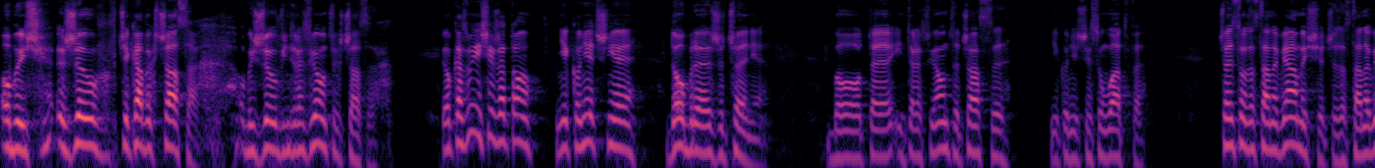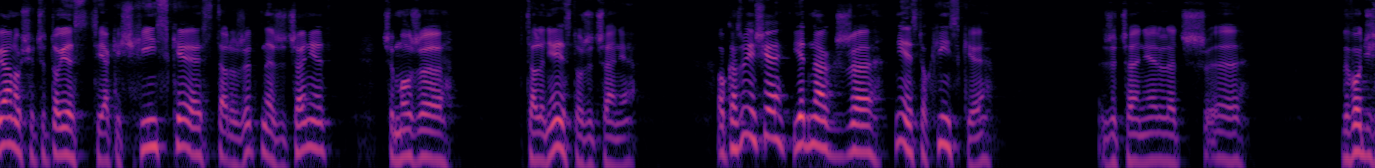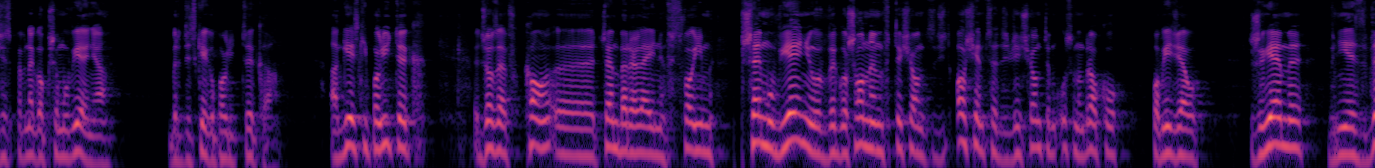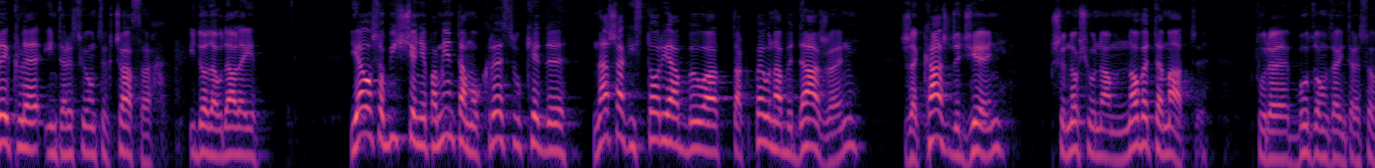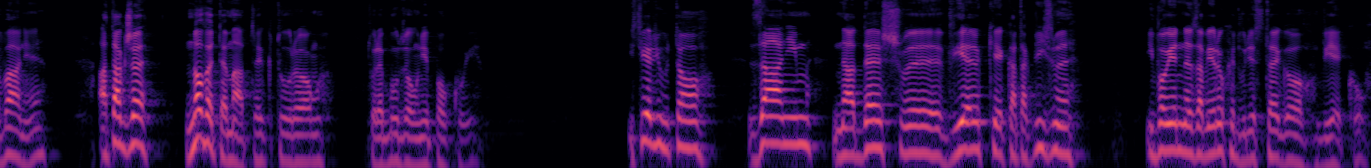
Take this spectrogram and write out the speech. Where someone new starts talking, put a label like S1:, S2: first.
S1: Obyś żył w ciekawych czasach, obyś żył w interesujących czasach. I okazuje się, że to niekoniecznie dobre życzenie, bo te interesujące czasy niekoniecznie są łatwe. Często zastanawiamy się, czy zastanawiano się, czy to jest jakieś chińskie, starożytne życzenie, czy może wcale nie jest to życzenie. Okazuje się jednak, że nie jest to chińskie życzenie, lecz e, wywodzi się z pewnego przemówienia brytyjskiego polityka. Angielski polityk Joseph e, Chamberlain w swoim przemówieniu wygłoszonym w 1898 roku powiedział: Żyjemy w niezwykle interesujących czasach. I dodał dalej: Ja osobiście nie pamiętam okresu, kiedy nasza historia była tak pełna wydarzeń, że każdy dzień przynosił nam nowe tematy, które budzą zainteresowanie, a także nowe tematy, którą, które budzą niepokój. I stwierdził to, zanim nadeszły wielkie kataklizmy i wojenne zawieruchy XX wieku.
